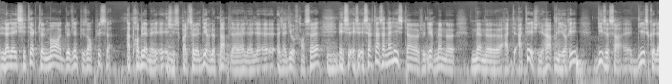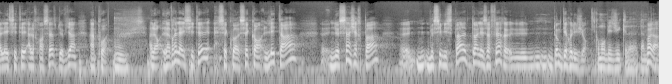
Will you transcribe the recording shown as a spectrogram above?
La laïcité actuellement devient de plus en plus un problème, et, je ne suis pas le seul à le dire, le pape l'a dit aux Français, et, certains analystes, hein, je veux dire, même, même euh, athées, je dirais, a priori, disent ça, disent que la laïcité à la française devient un poids. Alors, la vraie laïcité, c'est quoi? C'est quand l'État euh, ne s'ingère pas euh, ne s'immiscent pas dans les affaires euh, donc des religions. Comme en Belgique, la, la Voilà,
